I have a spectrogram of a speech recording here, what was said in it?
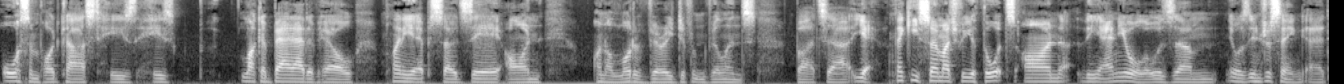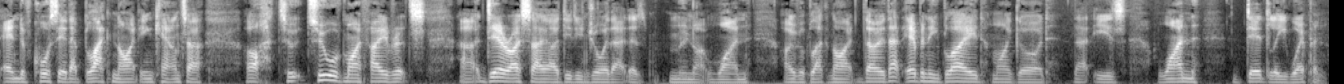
awesome podcast. He's he's like a bat out of hell. Plenty of episodes there on on a lot of very different villains. But uh, yeah, thank you so much for your thoughts on the annual. It was um, it was interesting, and of course, yeah, that Black Knight encounter. Oh, two two of my favourites. Uh, dare I say, I did enjoy that as Moon Knight one over Black Knight. Though that ebony blade, my god, that is one deadly weapon.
